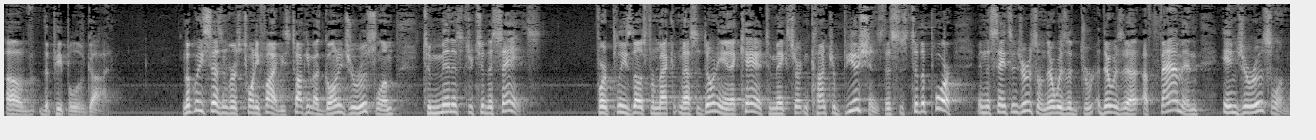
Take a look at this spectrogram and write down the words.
of the people of God. Look what he says in verse 25. He's talking about going to Jerusalem to minister to the saints. For it pleased those from Macedonia and Achaia to make certain contributions. This is to the poor in the saints in Jerusalem. There was a, there was a, a famine in Jerusalem.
